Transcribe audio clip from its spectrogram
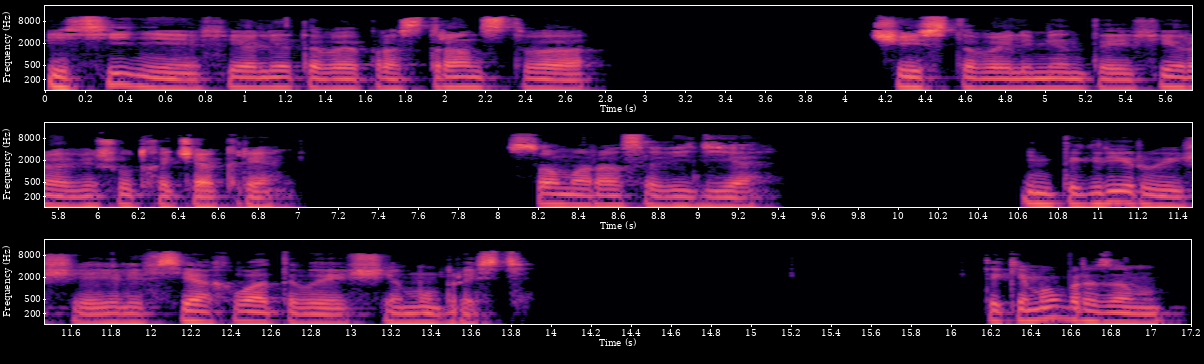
И синее фиолетовое пространство чистого элемента эфира Вишудха-чакре, Сома-раса-видья, интегрирующая или всеохватывающая мудрость. Таким образом,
